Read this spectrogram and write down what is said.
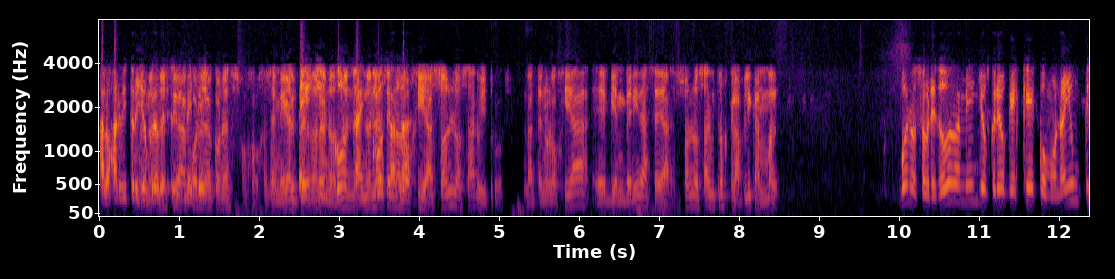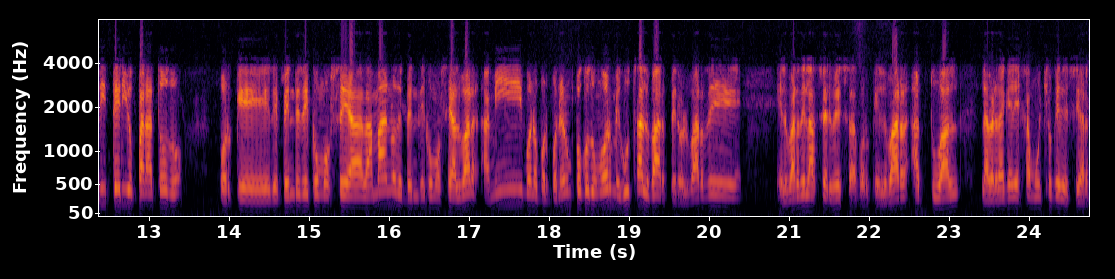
A los árbitros yo creo que estoy de acuerdo con eso, José Miguel, perdona, no, no, es la tecnología, son los árbitros. La tecnología, eh, bienvenida sea, son los árbitros que la aplican mal. Bueno, sobre todo también yo creo que es que como no hay un criterio para todo, porque depende de cómo sea la mano, depende de cómo sea el bar. A mí, bueno, por poner un poco de humor, me gusta el bar, pero el bar de el bar de la cerveza, porque el bar actual, la verdad que deja mucho que desear.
